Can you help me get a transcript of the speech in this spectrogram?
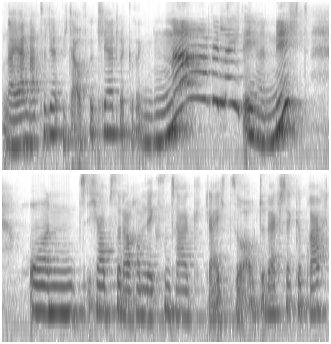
Naja, Natalie hat mich da aufgeklärt und gesagt, na, vielleicht eher nicht. Und ich habe es dann auch am nächsten Tag gleich zur Autowerkstatt gebracht.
